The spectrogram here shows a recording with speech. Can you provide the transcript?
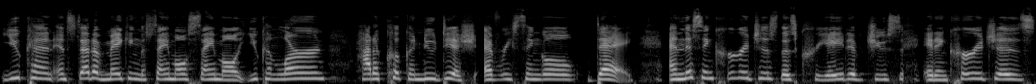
You can, instead of making the same old, same old, you can learn how to cook a new dish every single day. And this encourages those creative juices. It encourages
